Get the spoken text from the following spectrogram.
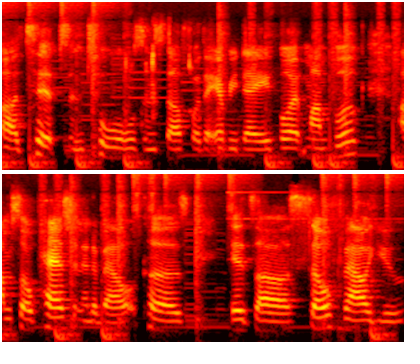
uh, tips and tools and stuff for the everyday. But my book, I'm so passionate about because it's uh, self value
